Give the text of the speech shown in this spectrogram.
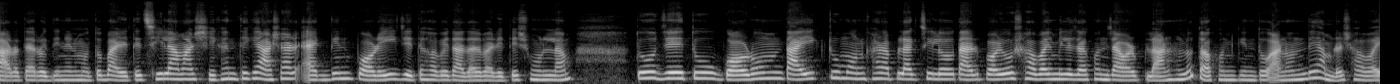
বারো তেরো দিনের মতো বাড়িতে ছিলাম আর সেখান থেকে আসার একদিন পরেই যেতে হবে দাদার বাড়িতে শুনলাম। তো যেহেতু গরম তাই একটু মন খারাপ লাগছিল, তারপরেও সবাই মিলে যখন যাওয়ার প্ল্যান হলো তখন কিন্তু আনন্দে আমরা সবাই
